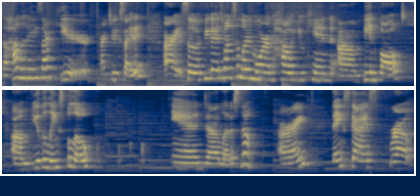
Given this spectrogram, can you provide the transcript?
The holidays are here. Aren't you excited? All right, so if you guys want to learn more on how you can um, be involved, um, view the links below and uh, let us know. All right, thanks guys. We're out.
